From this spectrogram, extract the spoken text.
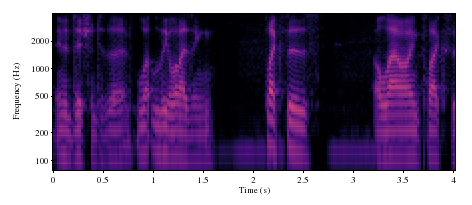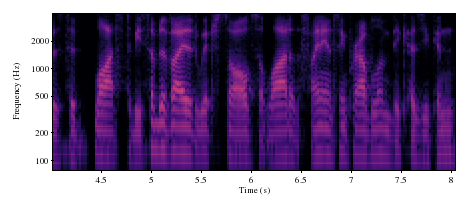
In addition to the legalizing plexes, allowing plexes to lots to be subdivided, which solves a lot of the financing problem because you can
